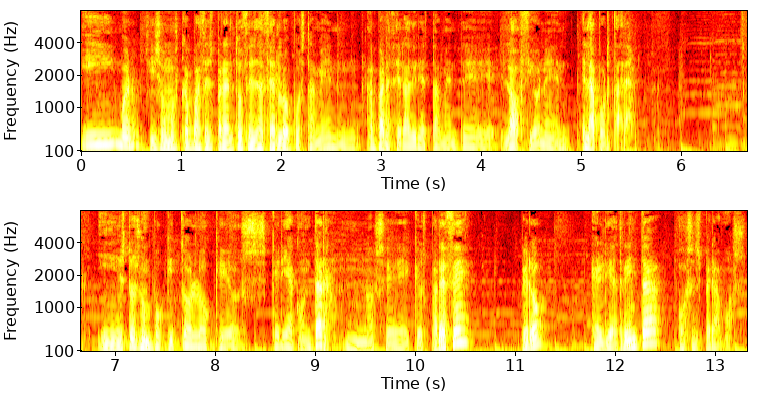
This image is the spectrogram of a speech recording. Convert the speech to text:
Y bueno, si somos capaces para entonces hacerlo, pues también aparecerá directamente la opción en la portada. Y esto es un poquito lo que os quería contar. No sé qué os parece, pero el día 30 os esperamos.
